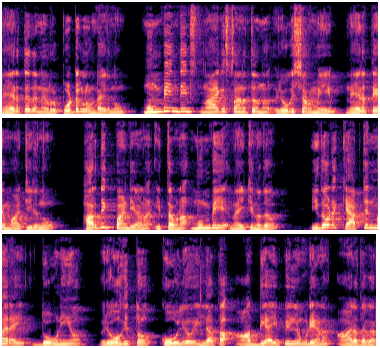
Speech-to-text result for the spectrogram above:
നേരത്തെ തന്നെ റിപ്പോർട്ടുകൾ ഉണ്ടായിരുന്നു. മുംബൈ ഇന്ത്യൻസ് നായകസ്ഥാനത്ത് നിന്ന് രോഹിത് ശർമ്മയെയും നേരത്തെ മാറ്റിയിരുന്നു. ഹർദിക് പാണ്ഡ്യയാണ് ഇത്തവണ മുംബൈയെ നയിക്കുന്നത്. ഇതോടെ ക്യാപ്റ്റന്മാരായി ധോണിയോ രോഹിത്തോ കോഹ്ലിയോ ഇല്ലാത്ത ആദ്യ ഐ പി എല്ലിനും കൂടിയാണ് ആരാധകർ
